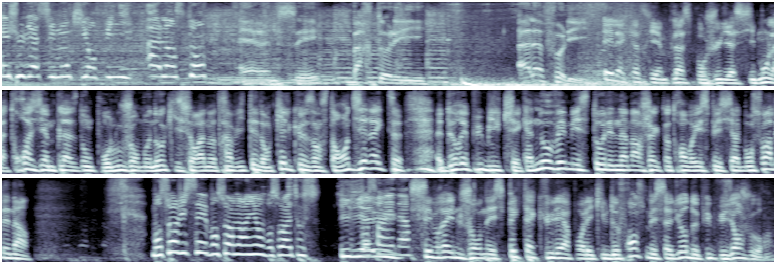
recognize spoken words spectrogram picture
et Julia Simon qui en finit à l'instant. RMC, Bartoli. À la folie. Et la quatrième place pour Julia Simon, la troisième place donc pour Lou Jean Monod qui sera notre invité dans quelques instants en direct de République tchèque à Nové Mesto, Léna Marjac, notre envoyé spécial. Bonsoir Léna. Bonsoir JC, bonsoir Marion, bonsoir à tous. Il y a Bonsoir, eu, Léna. c'est vrai, une journée spectaculaire pour l'équipe de France, mais ça dure depuis plusieurs jours.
